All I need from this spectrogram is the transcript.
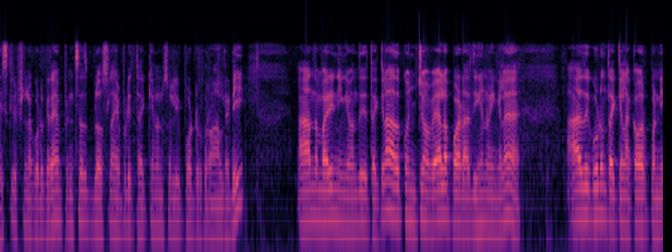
டிஸ்கிரிப்ஷனில் கொடுக்குறேன். பிரின்சஸ் ப்ளவுஸ்லாம் எப்படி தைக்கணும்னு சொல்லி போட்டிருக்கிறோம் ஆல்ரெடி அந்த மாதிரி நீங்கள் வந்து தைக்கலாம். அது கொஞ்சம் வேலைப்பாடு அதிகம்னு வைங்களேன். அது கூட தைக்கலாம் கவர் பண்ணி.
